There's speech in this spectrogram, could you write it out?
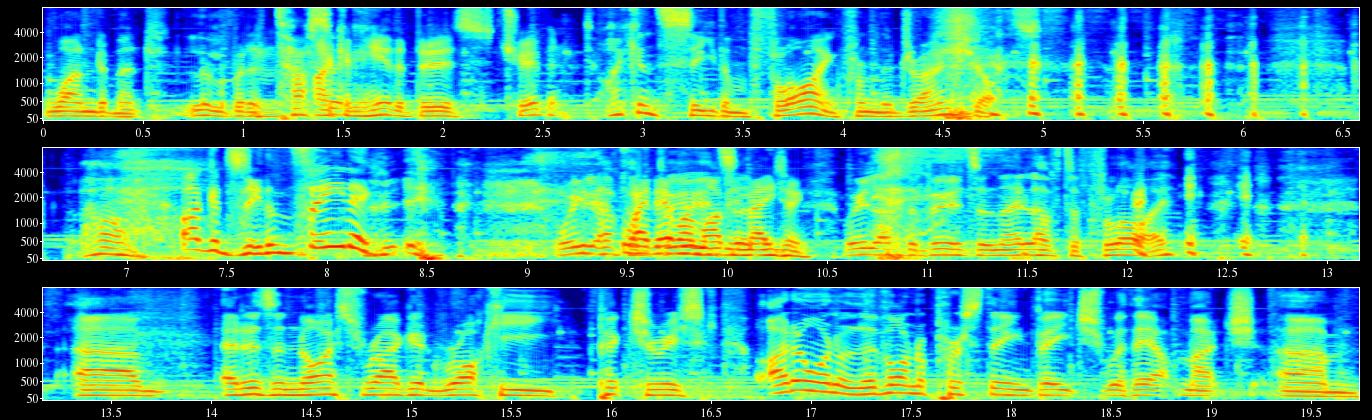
wonderment. A little bit of tussock. I can hear the birds chirping. I can see them flying from the drone shots. I can see them feeding. We love Wait, the that one might birds be and- mating. We love the birds and they love to fly. um, it is a nice, rugged, rocky, picturesque. I don't want to live on a pristine beach without much um,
